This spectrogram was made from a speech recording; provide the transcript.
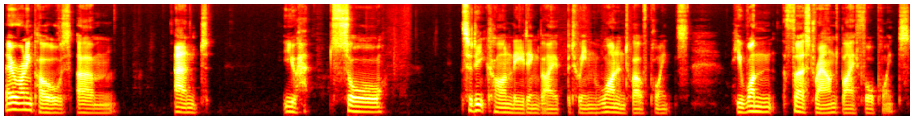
they were running polls, um, and you ha- saw Sadiq Khan leading by between one and twelve points. He won the first round by four points.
